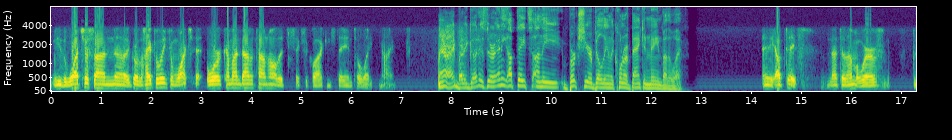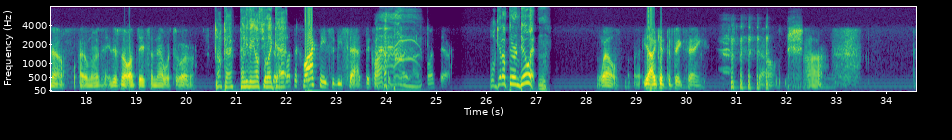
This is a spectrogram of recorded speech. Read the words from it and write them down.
either watch us on uh, go to the hyperlink and watch it, or come on down to town hall at six o'clock and stay until like nine. All right, very good. Is there any updates on the Berkshire building in the corner of Bank and Main? By the way, any updates? Not that I'm aware of. No, I don't know. There's no updates on that whatsoever. Okay. Anything else you'd like the, to add? But the clock needs to be set. The clock is right out front there. Well, get up there and do it. Well, uh, yeah, I get the big thing. so, uh,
